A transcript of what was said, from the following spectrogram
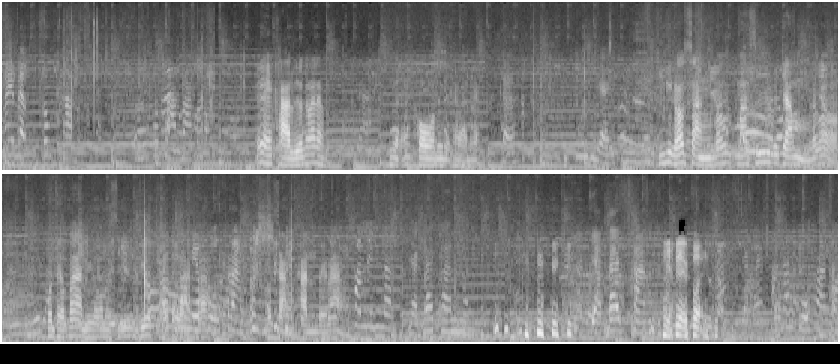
ไม่แบบต้องทำเออก็ทำมาก็เอ้ยขาเหลืองแล้วเนี่ยเนี่ยกอเลยเนี่ยขนาดเนี้ยค่ะใหญ่จริงที่นี่เขาสั่งเขามาซื้อประจำแล้วก็คนแถวบ้านที่เขามาซื้อที่เขาขายตลาดเมียบ้างปลูกฝรั่งเขาสั่งพันไปบ้างทำดีที่นั่นอยากได้พันธุ์อยากได้พันธุ์ใหญ่เลยพ่อปลูกฝรั่งของ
